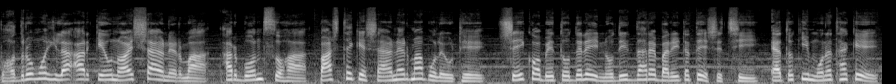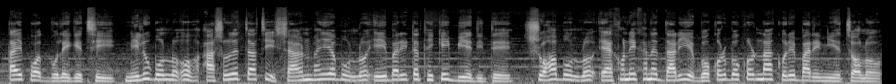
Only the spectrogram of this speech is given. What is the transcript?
ভদ্র মহিলা আর কেউ নয় সায়নের মা আর বোন সোহা। পাশ থেকে সায়নের মা বলে উঠে সেই কবে তোদের এই নদীর ধারে বাড়িটাতে এসেছি। এত কি মনে থাকে? তাই পথ বলে গেছি। নীলু বলল, ওহ, আসলে চাচি, সায়ন ভাইয়া বলল এই বাড়িটা থেকেই বিয়ে দিতে। সোহা বলল, এখন এখানে দাঁড়িয়ে বকর বকর না করে বাড়ি নিয়ে চলো।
